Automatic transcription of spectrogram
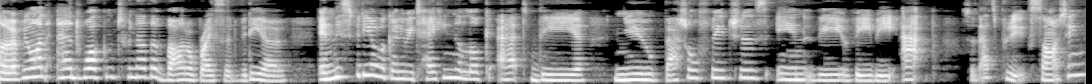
Hello everyone and welcome to another Vital Bracelet video. In this video we're going to be taking a look at the new battle features in the VB app. So that's pretty exciting.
